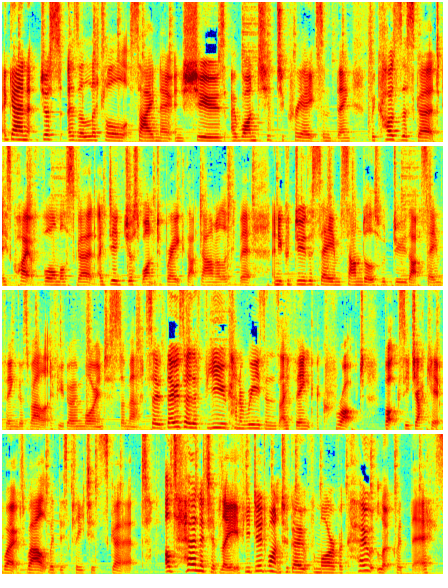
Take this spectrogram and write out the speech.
Again, just as a little side note in shoes, I wanted to create something because the skirt is quite a formal skirt. I did just want to break that down a little bit. And you could do the same, sandals would do that same thing as well if you're going more into summer. So those are the few kind of reasons I think a cropped boxy jacket works well with this pleated skirt. Alternatively, if you did want to go for more of a coat look with this,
